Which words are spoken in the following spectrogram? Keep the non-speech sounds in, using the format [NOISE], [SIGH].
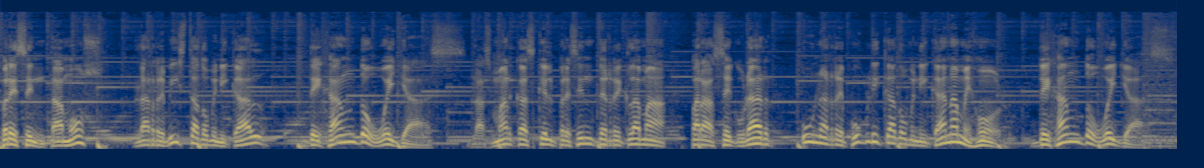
Presentamos la revista dominical Dejando Huellas, las marcas que el presente reclama para asegurar una República Dominicana mejor. Dejando Huellas.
